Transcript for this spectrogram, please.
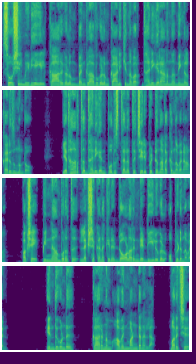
സോഷ്യൽ മീഡിയയിൽ കാറുകളും ബംഗ്ലാവുകളും കാണിക്കുന്നവർ ധനികരാണെന്ന് നിങ്ങൾ കരുതുന്നുണ്ടോ? യഥാർത്ഥ ധനികൻ പൊതുസ്ഥലത്ത് ചെരിപ്പിട്ട് നടക്കുന്നവനാണ്. പക്ഷേ പിന്നാമ്പുറത്ത് ലക്ഷക്കണക്കിന് ഡോളറിന്റെ ഡീലുകൾ ഒപ്പിടുന്നവൻ. എന്തുകൊണ്ട്? കാരണം അവൻ മണ്ടനല്ല. മറിച്ച്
